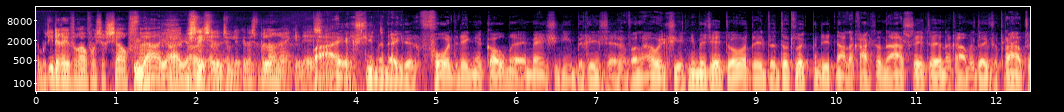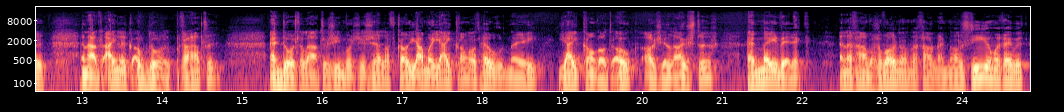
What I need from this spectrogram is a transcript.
Dan moet iedereen vooral voor zichzelf uh, ja, ja, ja, beslissen natuurlijk. En dat is belangrijk in deze... Maar ik zie beneden vorderingen komen. En mensen die in het begin zeggen van... nou, ik zie het niet meer zitten hoor, dat, dat, lukt me niet. Nou, dan ga ik ernaast zitten en dan gaan we het even praten. En uiteindelijk ook door het praten... en door te laten zien wat je zelf kan. Ja, maar jij kan dat heel goed. Nee, jij kan dat ook als je luistert en meewerkt. En dan gaan we gewoon aan de gang. En dan zie je op een gegeven moment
